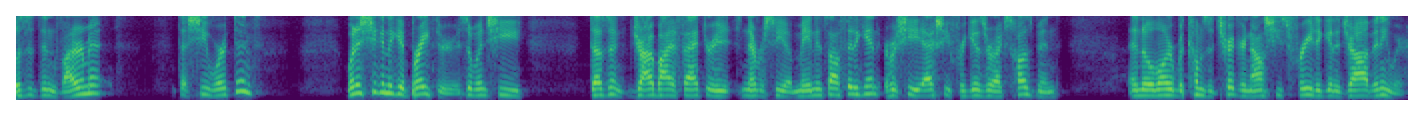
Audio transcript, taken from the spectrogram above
Was it the environment that she worked in? When is she going to get breakthrough? Is it when she doesn't drive by a factory, never see a maintenance outfit again, or she actually forgives her ex husband and no longer becomes a trigger. Now she's free to get a job anywhere.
